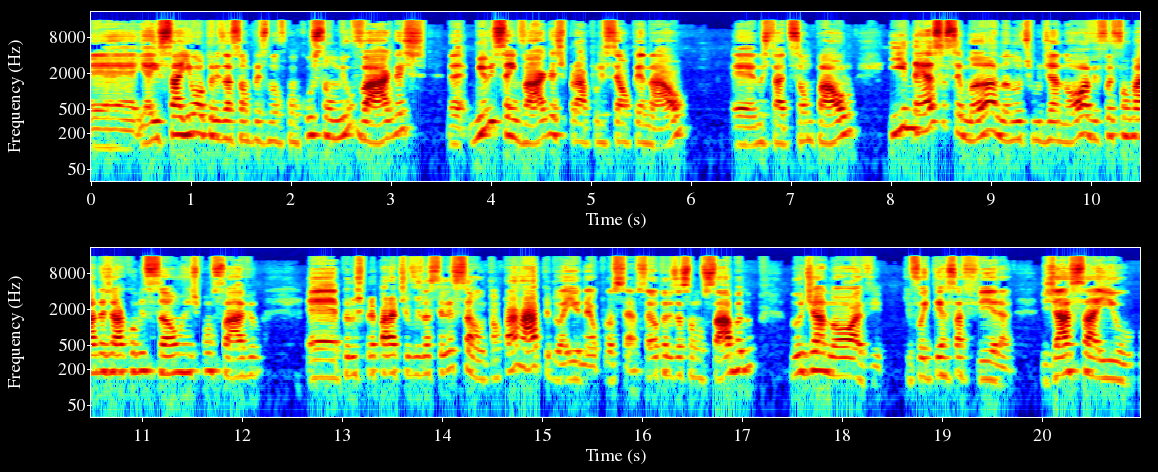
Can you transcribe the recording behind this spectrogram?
É, e aí saiu a autorização para esse novo concurso, são mil vagas, né, 1.100 vagas para policial penal é, no estado de São Paulo. E nessa semana, no último dia 9, foi formada já a comissão responsável é, pelos preparativos da seleção. Então tá rápido aí né, o processo. A autorização no sábado, no dia 9, que foi terça-feira, já saiu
